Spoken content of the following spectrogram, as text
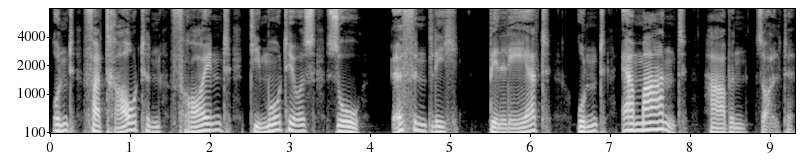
und vertrauten Freund Timotheus so öffentlich belehrt und ermahnt haben sollte.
